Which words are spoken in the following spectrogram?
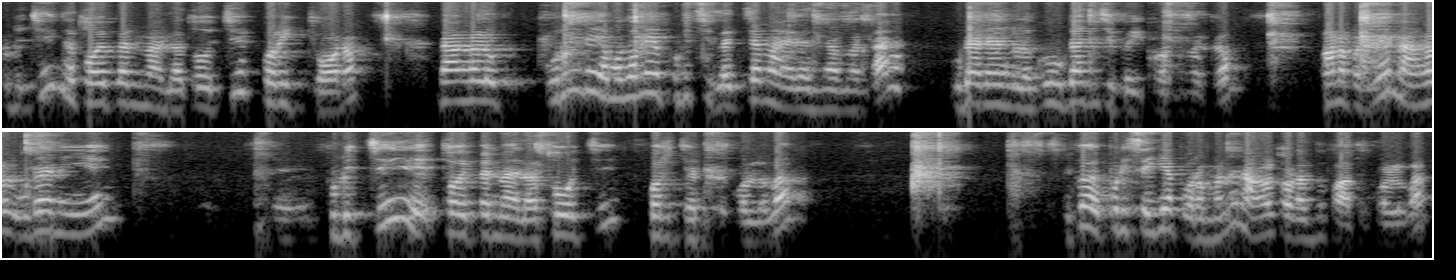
பிடிச்சு இந்த தோய்ப்பெண் மாலை தோச்சு பொறிக்கணும். நாங்கள் உருண்டையை முதலே பிடிச்சி வச்சமா இருந்தோம்னா உடனே எங்களுக்கு உடைஞ்சு போய் கொண்டிருக்கோம். ஆனா பாருங்க நாங்கள் உடனே பிடிச்சி தோய்ப்பெண் மேல தோச்சு பொறிச்சு எடுத்துக்கொள்ளுவோம் இப்போ எப்படி செய்ய போறோம்னு நாங்கள் தொடர்ந்து பார்த்துக்கொள்வோம்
